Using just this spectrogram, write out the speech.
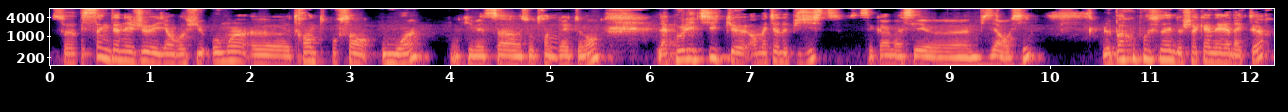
sur les cinq derniers jeux ayant reçu au moins euh, 30% ou moins. Donc ils mettent ça sur 30 directement. La politique euh, en matière de pigiste, c'est quand même assez euh, bizarre aussi le parcours professionnel de chacun des rédacteurs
